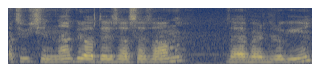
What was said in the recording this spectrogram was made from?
oczywiście nagrody za sezon, za Ever drugi.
